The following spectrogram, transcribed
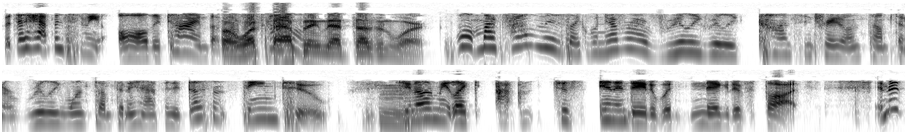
but that happens to me all the time but So what's problem- happening that doesn't work? well my problem is like whenever I really really concentrate on something or really want something to happen it doesn't seem to Hmm. you know what I mean like I'm just inundated with negative thoughts and it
